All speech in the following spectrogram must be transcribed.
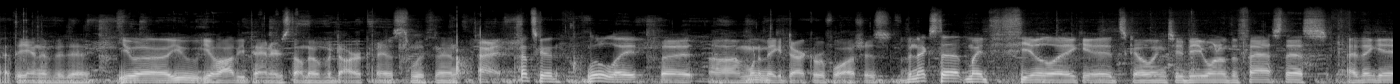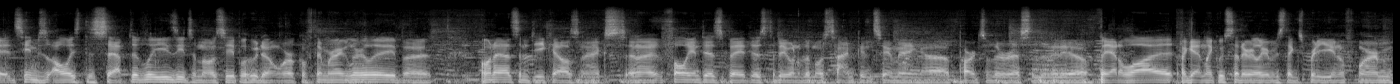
at the end of the day. You, uh, you, you hobby painters don't know the darkness within. All right, that's good. A little late, but uh, I'm gonna make it darker with washes. The next step might feel like it's going to be one of the fastest. I think it seems always deceptively easy to most people who don't work with them regularly, but I want to add some decals next, and I fully anticipate this to be one of the most time-consuming uh, parts of the rest of the video. They add a lot. Again, like we said earlier, this thing's pretty uniform,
